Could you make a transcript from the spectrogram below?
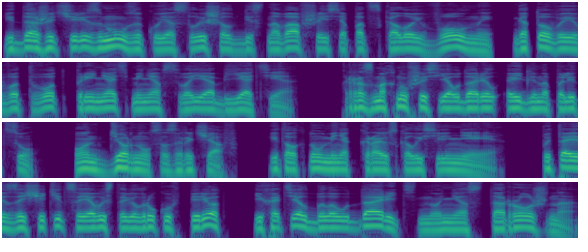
и даже через музыку я слышал бесновавшиеся под скалой волны, готовые вот-вот принять меня в свои объятия. Размахнувшись, я ударил Эйдлина по лицу. Он дернулся, зарычав, и толкнул меня к краю скалы сильнее. Пытаясь защититься, я выставил руку вперед и хотел было ударить, но неосторожно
